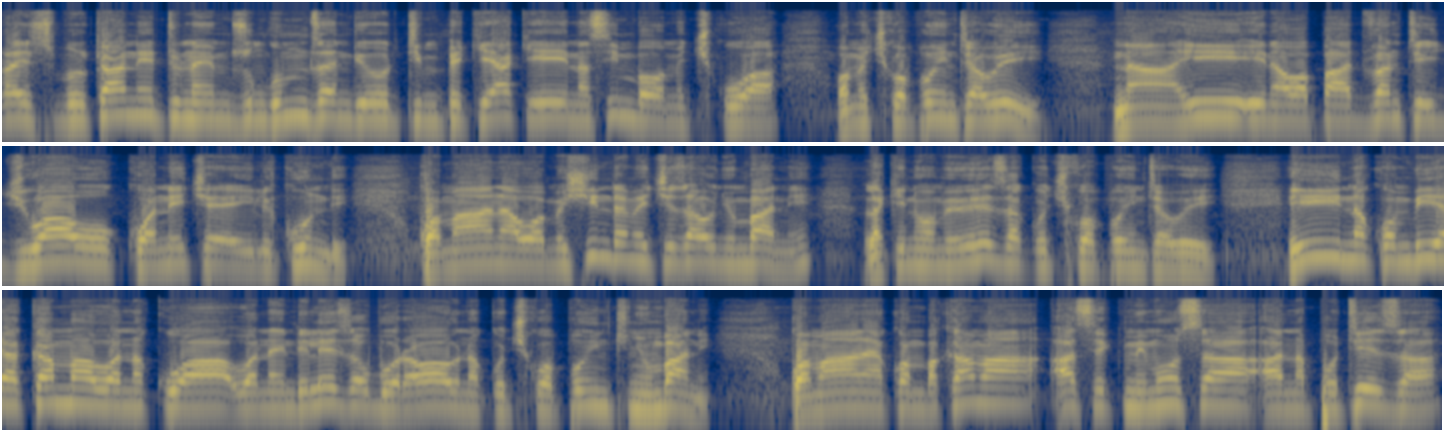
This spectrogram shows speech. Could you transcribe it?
RS Berkane tunayemzungumza ndio timu peke yake yeye na Simba wamechukua wamechukua point away, na hii inawapa advantage wao kwa nature ya ile kundi, kwa maana wameshinda mechi zao nyumbani, lakini wameweza kuchukua point away. Hii inakwambia kama wanakuwa wanaendeleza ubora wao na kuchukua point nyumbani, kwa maana ya kwamba kama ASEC Mimosa anapoteza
